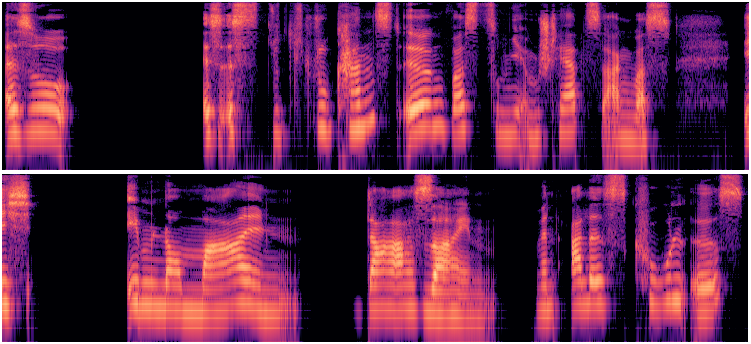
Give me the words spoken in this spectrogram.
Also, es ist, du, du kannst irgendwas zu mir im Scherz sagen, was ich im normalen Dasein, wenn alles cool ist,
